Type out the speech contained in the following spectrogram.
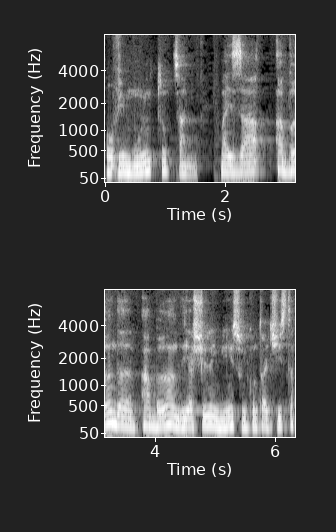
ouvi muito, sabe? Mas a, a banda, a banda e a Shirley Manson enquanto artista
